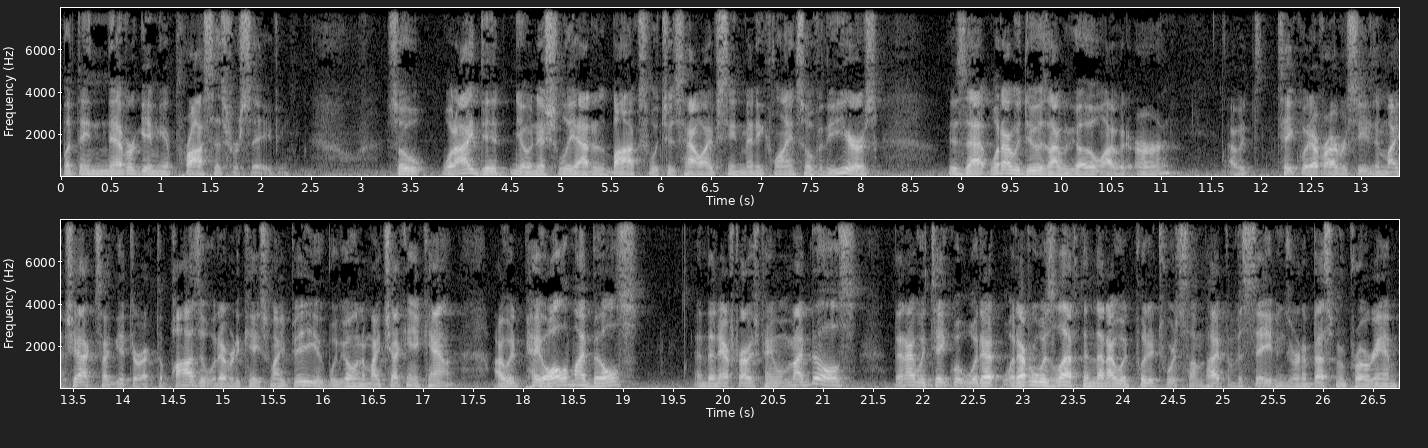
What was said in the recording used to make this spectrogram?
but they never gave me a process for saving. So what I did, you know, initially out of the box, which is how I've seen many clients over the years, is that what I would do is I would go, I would earn, I would take whatever I received in my checks, I'd get direct deposit, whatever the case might be, it would go into my checking account. I would pay all of my bills and then after I was paying my bills, then I would take whatever was left and then I would put it towards some type of a savings or an investment program,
